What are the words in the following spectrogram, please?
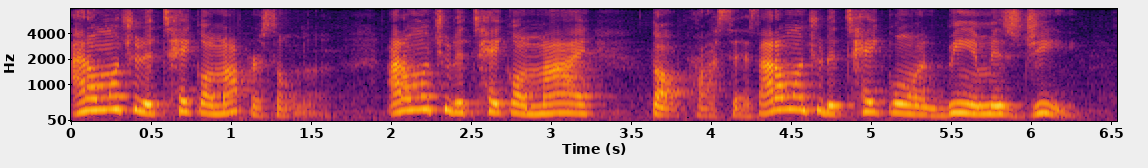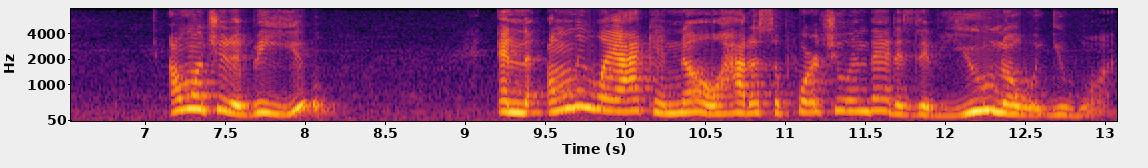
I don't want you to take on my persona. I don't want you to take on my thought process. I don't want you to take on being Miss G. I want you to be you. And the only way I can know how to support you in that is if you know what you want,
